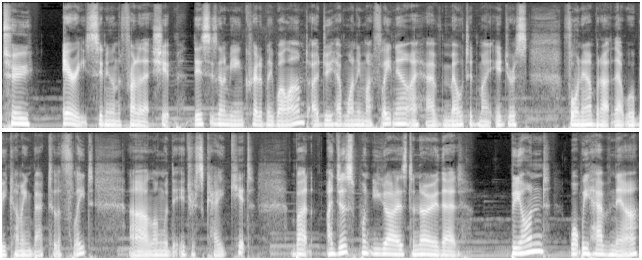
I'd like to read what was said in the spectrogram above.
two Ares sitting on the front of that ship. This is going to be incredibly well armed. I do have one in my fleet now. I have melted my Idris for now, but I, that will be coming back to the fleet uh, along with the Idris K kit. But I just want you guys to know that beyond what we have now,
